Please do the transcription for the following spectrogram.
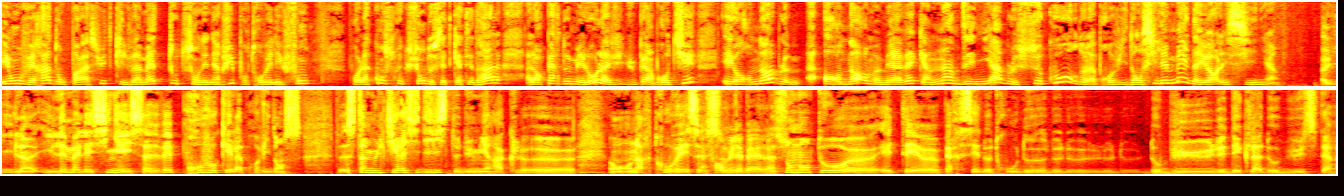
Et on verra donc par la suite qu'il va mettre toute son énergie pour trouver les fonds pour la construction de cette cathédrale. Alors, Père de Mello, la vie du Père Brottier est hors, noble, hors norme, mais avec un indéniable secours de la Providence. Il aimait d'ailleurs les signes. Ah, il, aimait les signes et il savait provoquer la providence. C'est un multirécidiviste du miracle. Euh, on, a retrouvé. La formule est belle. Son manteau euh, était euh, percé de trous d'obus, de, d'éclats d'obus, etc.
